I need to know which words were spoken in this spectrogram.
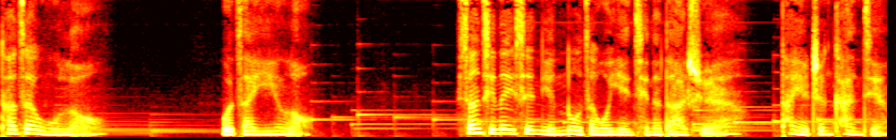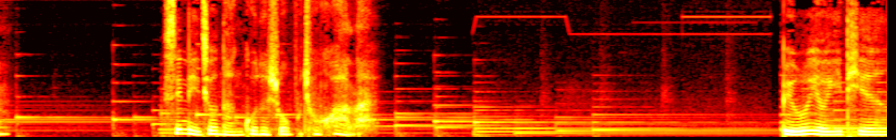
他在五楼，我在一楼。想起那些年落在我眼前的大学，他也正看见，心里就难过的说不出话来。比如有一天，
